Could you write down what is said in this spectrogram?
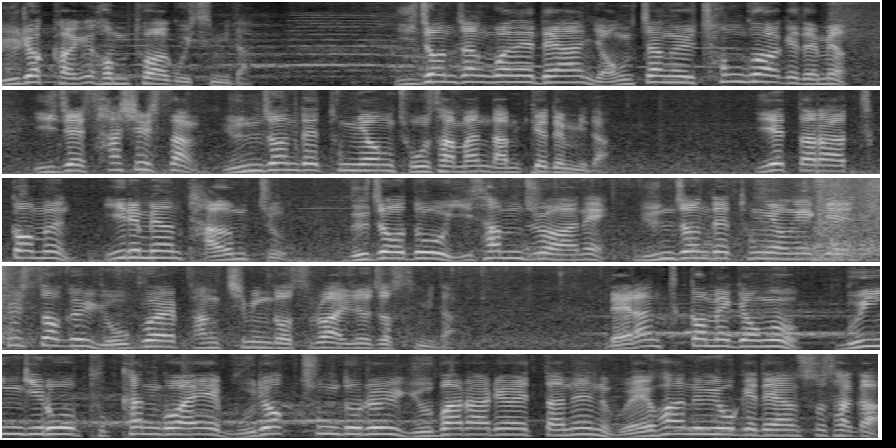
유력하게 검토하고 있습니다. 이 전 장관에 대한 영장을 청구하게 되면 이제 사실상 윤 전 대통령 조사만 남게 됩니다. 이에 따라 특검은 이르면 다음 주 늦어도 2, 3주 안에 윤 전 대통령에게 출석을 요구할 방침인 것으로 알려졌습니다. 내란 특검의 경우 무인기로 북한과의 무력 충돌을 유발하려 했다는 외환 의혹에 대한 수사가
